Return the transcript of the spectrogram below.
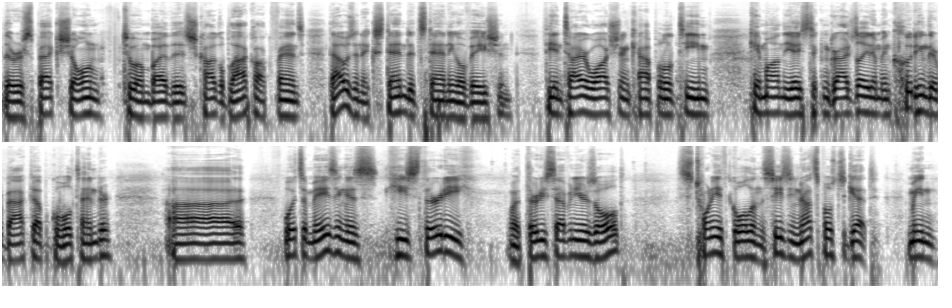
the respect shown to him by the Chicago Blackhawk fans, that was an extended standing ovation. The entire Washington Capital team came on the ice to congratulate him, including their backup goaltender. Uh, what's amazing is he's 30, what, 37 years old? His 20th goal in the season. You're not supposed to get, I mean,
